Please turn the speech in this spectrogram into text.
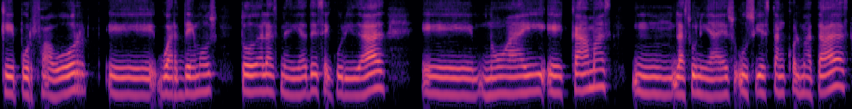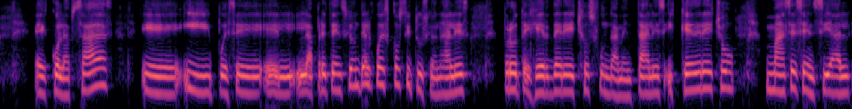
que por favor guardemos todas las medidas de seguridad, no hay camas, mm, las unidades UCI están colmatadas, colapsadas. y pues la pretensión del juez constitucional es proteger derechos fundamentales y qué derecho más esencial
